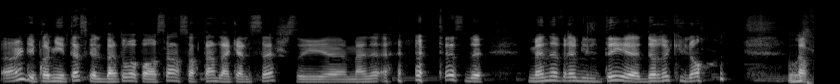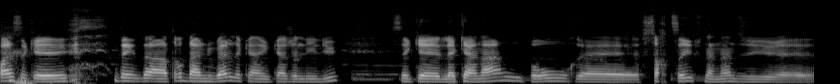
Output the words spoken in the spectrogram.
Un des premiers tests que le bateau a passé en sortant de la cale sèche, c'est un test de manœuvrabilité de reculons. L'affaire, c'est que, entre autres dans la nouvelle, quand, je l'ai lu, c'est que le canal pour euh, sortir finalement euh,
